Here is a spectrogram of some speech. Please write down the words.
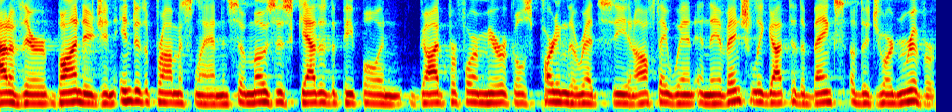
out of their bondage and into the promised land. And so Moses gathered the people, and God performed miracles, parting the Red Sea, and off they went. And they eventually got to the banks of the Jordan River.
